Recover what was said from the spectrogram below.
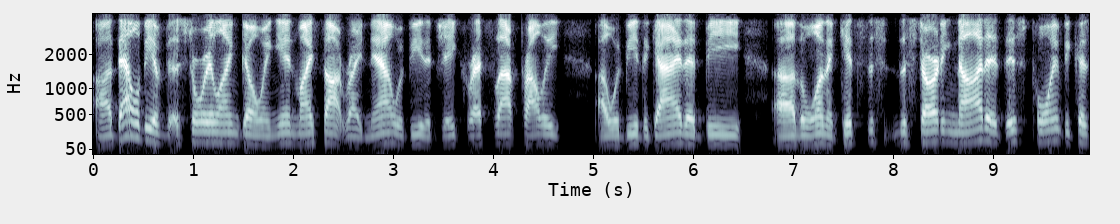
uh, that will be a, a storyline going in. My thought right now would be that Jake Retzlaff probably uh, would be the guy that'd be uh, the one that gets the, the starting nod at this point because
